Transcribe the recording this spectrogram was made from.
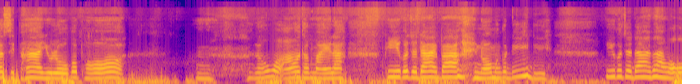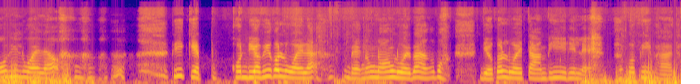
ละสิบห้ายูโรก็พอเออเราก็บอกเอาทำไมล่ะ พี่ก็จะได้บ้างน้องมันก็ดีดีพี่ก็จะได้บ้างบอกโอ้พี่รวยแล้ว พี่เก็บคนเดียวพี่ก็รวยแล้วแบ่งน้องๆรวยบ้างก็บอก เดี๋ยวก็รวยตามพี่นี่แหละเพราะพี่พาท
